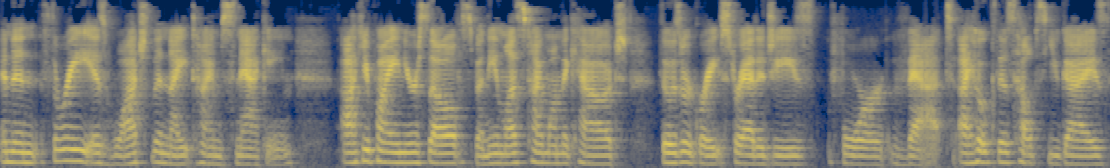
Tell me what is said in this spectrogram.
And then three is watch the nighttime snacking, occupying yourself, spending less time on the couch, those are great strategies for that. I hope this helps you guys.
